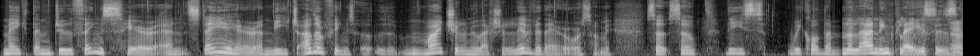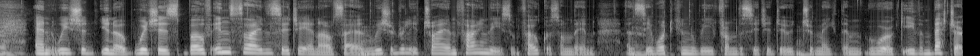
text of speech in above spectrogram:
make them do things here and stay mm. here and meet other things, uh, my children who actually live there or something. So, so these we call them the landing places, yeah. and we should, you know, which is both inside the city and outside, mm. and we should really try and find these and focus on them and yeah. see what can we from the city do mm. to make them work even better.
